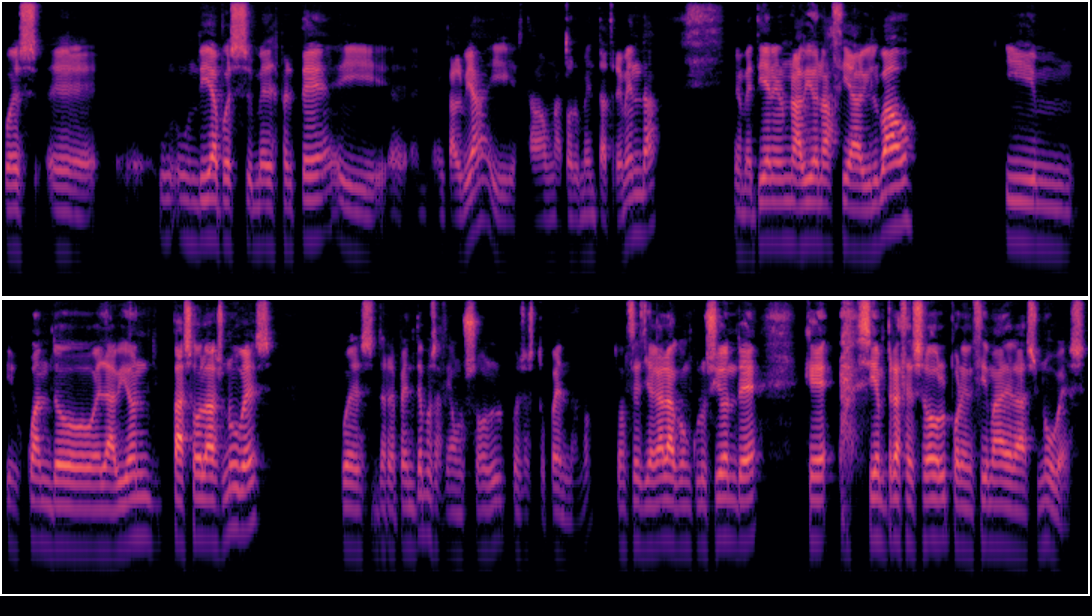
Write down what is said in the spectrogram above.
pues eh, un día pues me desperté y, eh, en Calviá y estaba una tormenta tremenda me metían en un avión hacia Bilbao y, cuando el avión pasó las nubes, pues de repente pues hacía un sol pues estupendo, ¿no? Entonces llegué a la conclusión de que siempre hace sol por encima de las nubes.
